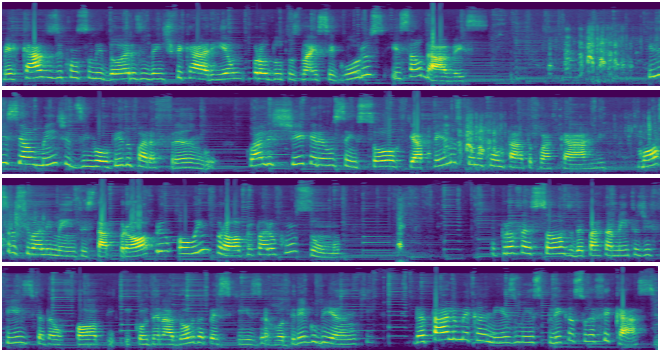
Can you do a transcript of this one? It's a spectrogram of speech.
mercados e consumidores identificariam produtos mais seguros e saudáveis. Inicialmente desenvolvido para frango, QualiSticker é um sensor que, apenas pelo contato com a carne, mostra se o alimento está próprio ou impróprio para o consumo. O professor do Departamento de Física da UFOP e coordenador da pesquisa, Rodrigo Bianchi, detalha o mecanismo e explica sua eficácia.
